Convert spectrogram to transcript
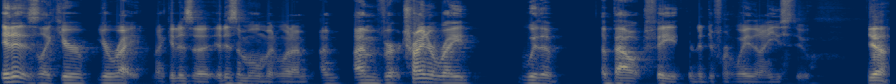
it is like you're you're right. Like it is a it is a moment when i'm i'm i'm ver- trying to write with a about faith in a different way than i used to Yeah,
